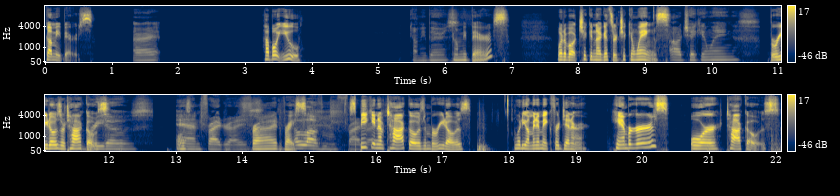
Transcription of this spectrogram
gummy bears. All right. How about you? Gummy bears. Gummy bears? What about chicken nuggets or chicken wings? Oh, chicken wings. Burritos or tacos? Burritos. And fried rice. Fried rice. I love 'em, fried Speaking rice. of tacos and burritos, what do you want me to make for dinner? Hamburgers or tacos?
